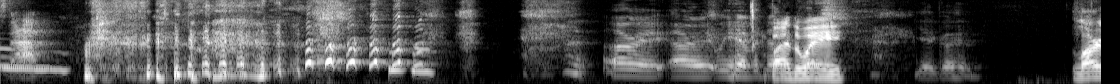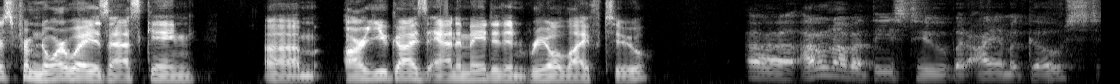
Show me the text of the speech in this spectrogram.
Stop. all right, all right. We have another. By the way- yeah, go ahead. Lars from Norway is asking, um, "Are you guys animated in real life too?" Uh, I don't know about these two, but I am a ghost,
